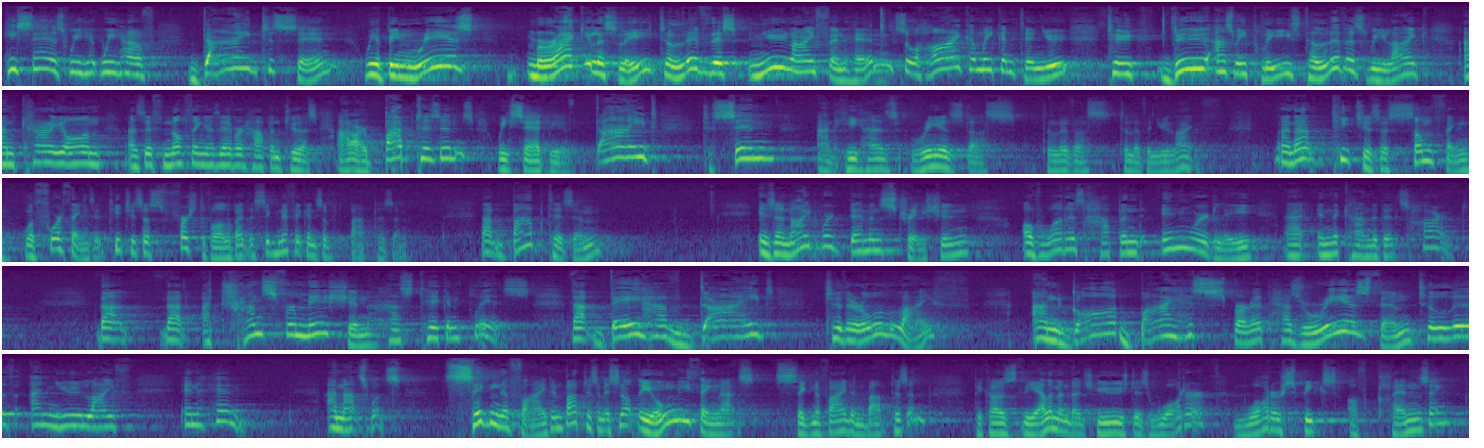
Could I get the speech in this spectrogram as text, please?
He says we, we have died to sin, we have been raised miraculously to live this new life in Him. So, how can we continue to do as we please, to live as we like, and carry on as if nothing has ever happened to us? At our baptisms, we said we have died to sin, and He has raised us to live us to live a new life. Now, that teaches us something, well, four things. It teaches us, first of all, about the significance of baptism. That baptism is an outward demonstration of what has happened inwardly uh, in the candidate's heart. That, that a transformation has taken place. that they have died to their old life, and God, by His Spirit, has raised them to live a new life in Him. And that's what's signified in baptism. It's not the only thing that's signified in baptism, because the element that's used is water. Water speaks of cleansing.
